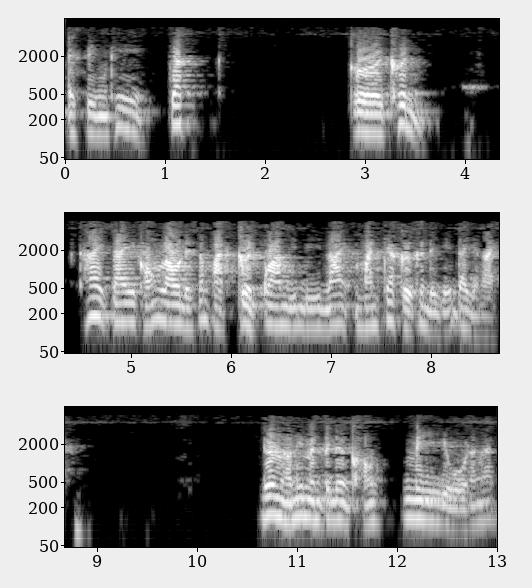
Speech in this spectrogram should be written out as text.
ไอสิ่งที่จะเกิดขึ้นถ้าใจของเราได้สัมผัสเกิดความยินดีได้มันจะเกิดขึ้นได้ได้ยังไง เรื่องเหล่านี้มันเป็นเรื่องของมีอยู่ทั้งนั้น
